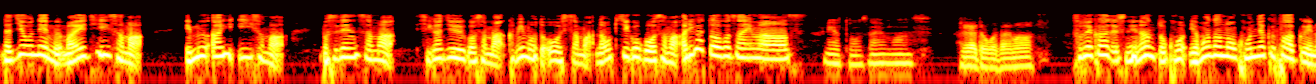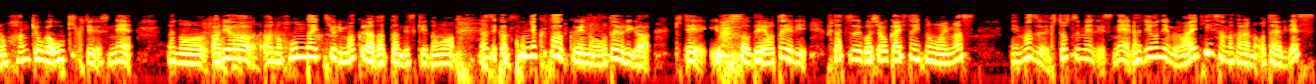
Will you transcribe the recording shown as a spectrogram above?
ラジオネーム、まえじい様、MIE 様、バスデン様、シガ十五様、上本大志様、直吉五号様、ありがとうございます。ありがとうございます。ありがとうございます。それからですね、なんとこ、山田のこんにゃくパークへの反響が大きくてですね、あの、あれは、あの、本題っていうより枕だったんですけれども、なぜかこんにゃくパークへのお便りが来ていますので、お便り2つご紹介したいと思います。えまず1つ目ですね、ラジオネーム YT 様からのお便りです。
